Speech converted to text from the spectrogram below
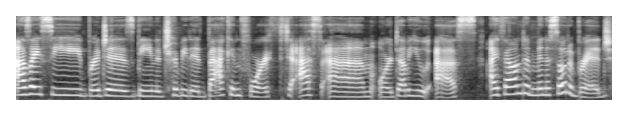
As I see bridges being attributed back and forth to SM or WS, I found a Minnesota bridge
